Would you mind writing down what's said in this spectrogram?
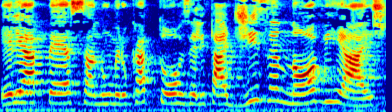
Ele é a peça número 14, ele tá R$19,00.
